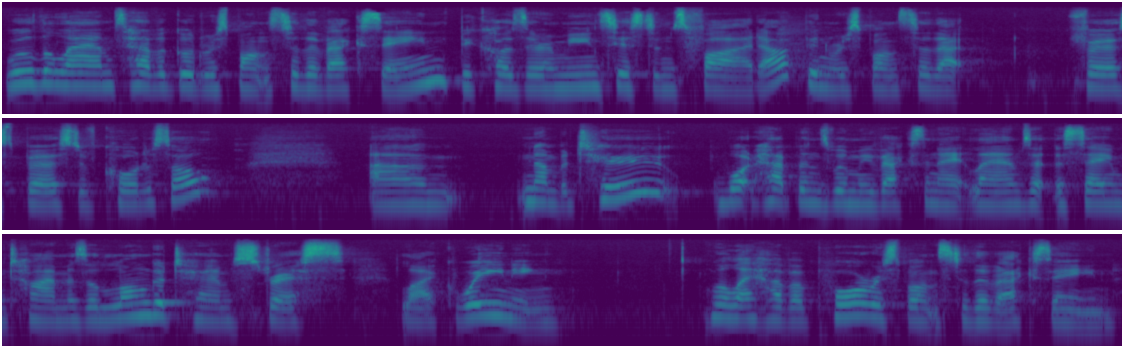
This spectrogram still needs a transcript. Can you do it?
Will the lambs have a good response to the vaccine because their immune system's fired up in response to that first burst of cortisol? Um, number two, what happens when we vaccinate lambs at the same time as a longer term stress like weaning? Will they have a poor response to the vaccine?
